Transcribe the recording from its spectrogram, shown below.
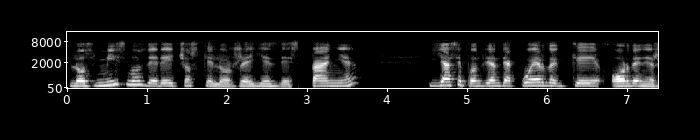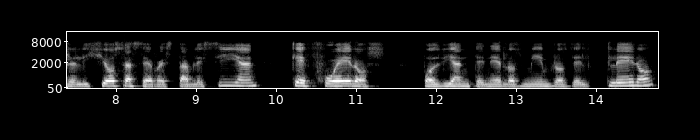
los mismos derechos que los reyes de España, ya se pondrían de acuerdo en qué órdenes religiosas se restablecían, qué fueros podrían tener los miembros del clero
